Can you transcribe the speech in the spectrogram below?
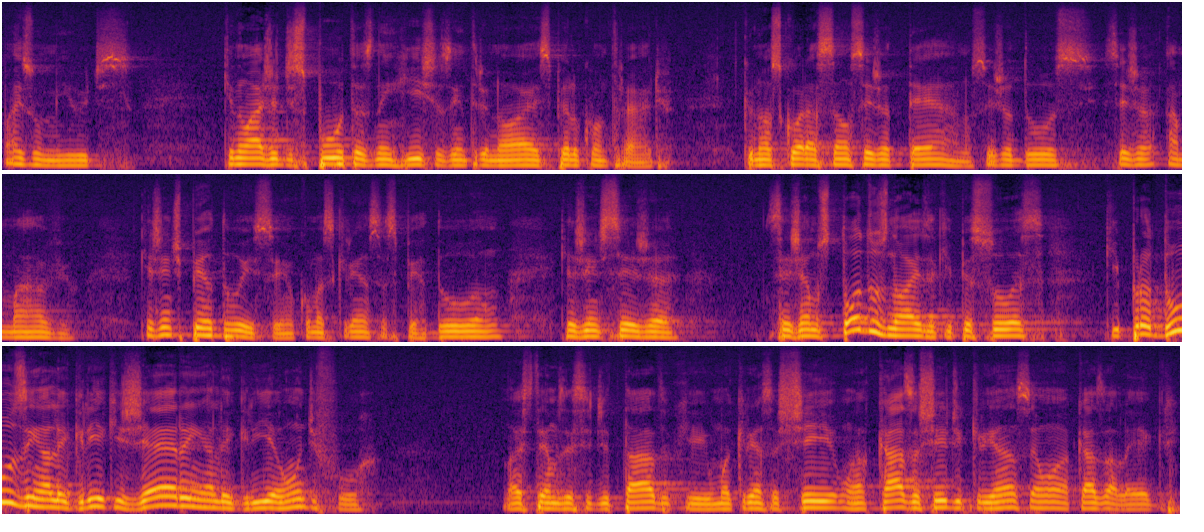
mais humildes, Que não haja disputas nem rixas entre nós, pelo contrário. Que o nosso coração seja terno, seja doce, seja amável. Que a gente perdoe, Senhor, como as crianças perdoam. Que a gente seja, sejamos todos nós aqui pessoas que produzem alegria, que gerem alegria onde for. Nós temos esse ditado que uma criança cheia, uma casa cheia de criança é uma casa alegre.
